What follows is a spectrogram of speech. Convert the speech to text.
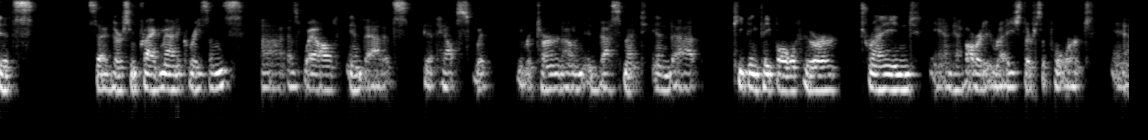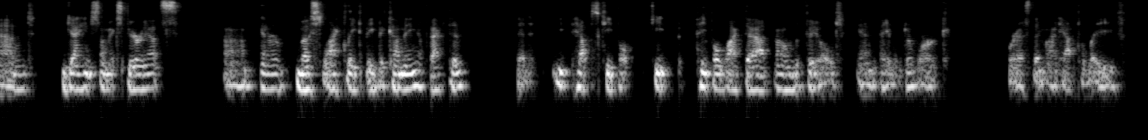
It's so there's some pragmatic reasons uh, as well in that it's it helps with the return on investment in that keeping people who are trained and have already raised their support and gained some experience um, and are most likely to be becoming effective. That it helps keep keep people like that on the field and able to work, whereas they might have to leave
